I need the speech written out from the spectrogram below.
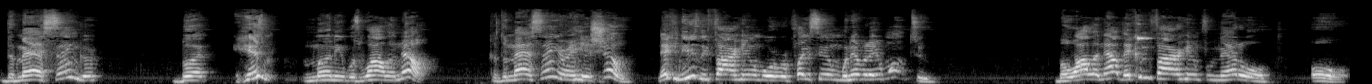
The Masked Singer, but his money was wilding out. Because The Masked Singer ain't his show. They can easily fire him or replace him whenever they want to. But wilding out, they couldn't fire him from that or or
